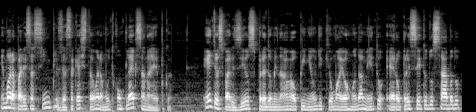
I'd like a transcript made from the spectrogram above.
Embora pareça simples, essa questão era muito complexa na época. Entre os fariseus predominava a opinião de que o maior mandamento era o preceito do sábado,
